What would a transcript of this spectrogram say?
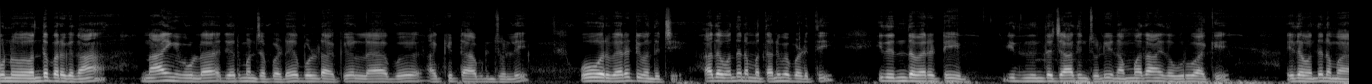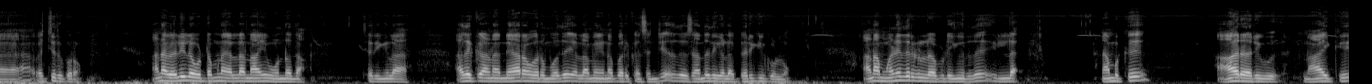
ஒன்று வந்த பிறகு தான் நாய்ங்களுக்குள்ள German shepherd bulldog lab Akita அப்படின்னு சொல்லி ஒவ்வொரு வெரைட்டி வந்துச்சு. அதை வந்து நம்ம தனிமைப்படுத்தி இது இந்த வெரைட்டி இது இந்த ஜாதின்னு சொல்லி நம்ம தான் இதை உருவாக்கி இதை வந்து நம்ம வச்சுருக்குறோம். ஆனால் வெளியில் விட்டோம்னா எல்லா நாயும் ஒன்று தான் சரிங்களா? அதுக்கான நேரம் வரும்போது எல்லாமே இனப்பெருக்கம் செஞ்சு அது சந்ததிகளை பெருக்கிக் கொள்ளும். ஆனால் மனிதர்கள் அப்படிங்கிறது இல்லை. நமக்கு ஆறு அறிவு நாய்க்கு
